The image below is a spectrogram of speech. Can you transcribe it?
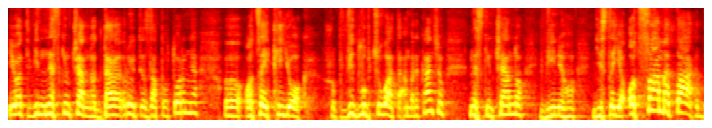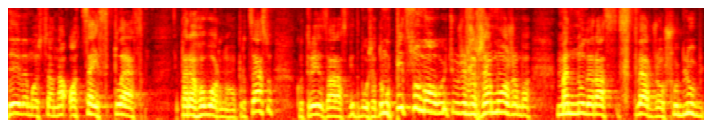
І от він нескінченно даруйте за повторення е, оцей кийок, щоб відлупцювати американців, нескінченно він його дістає. От саме так дивимося на оцей сплеск переговорного процесу, котрий зараз відбувся. Тому підсумовуючи, вже, вже можемо минулий раз стверджував, що люб-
